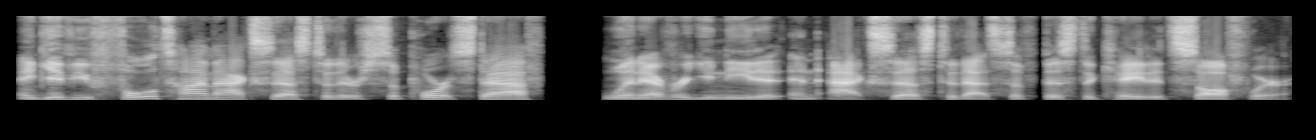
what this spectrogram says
and give you full-time access to their support staff whenever you need it and access to that sophisticated software.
